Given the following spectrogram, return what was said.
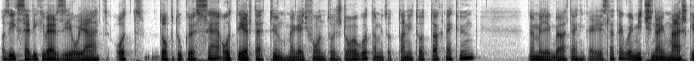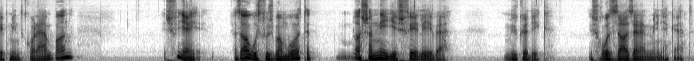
az x verzióját ott dobtuk össze, ott értettünk meg egy fontos dolgot, amit ott tanítottak nekünk. Nem megyek be a technikai részletekbe, hogy mit csináljunk másképp, mint korábban. És figyelj, az augusztusban volt, tehát lassan négy és fél éve működik, és hozza az eredményeket.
